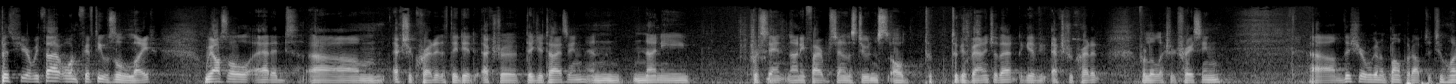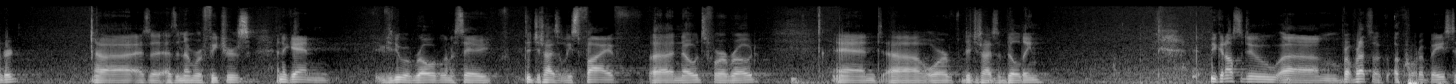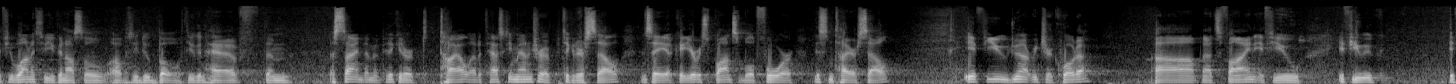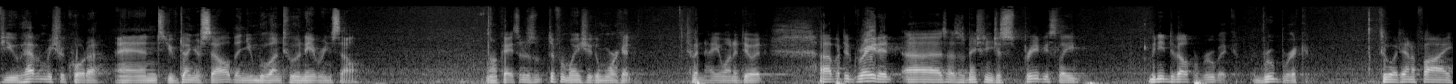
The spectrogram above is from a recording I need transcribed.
This year, we thought 150 was a little light. We also added um, extra credit if they did extra digitizing, and 90 percent, 95% of the students all took, took, advantage of that to give you extra credit for a little extra tracing. Um, this year, we're going to bump it up to 200 uh, as, a, as a number of features. And again, if you do a road, we're going to say digitize at least five uh, nodes for a road and uh, or digitize a building. You can also do, um, but that's a, a quota-based. If you wanted to, you can also obviously do both. You can have them assign them a particular tile at a tasking manager, a particular cell, and say, okay, you're responsible for this entire cell. If you do not reach your quota, uh, that's fine. If you if you if you haven't reached your quota and you've done your cell, then you move on to a neighboring cell. Okay, so there's different ways you can work it, depending on how you want to do it. Uh, but to grade it, uh, as I was mentioning just previously, we need to develop a rubric, a rubric to identify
